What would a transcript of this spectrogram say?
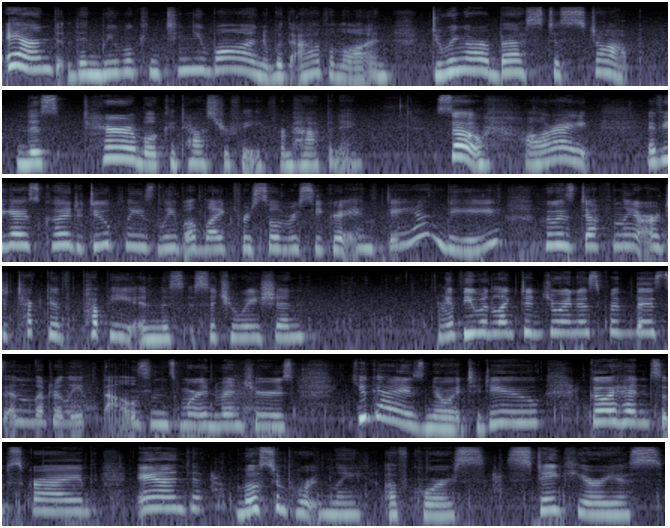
And then we will continue on with Avalon, doing our best to stop this terrible catastrophe from happening. So, alright, if you guys could, do please leave a like for Silver Secret and Dandy, who is definitely our detective puppy in this situation. If you would like to join us for this and literally thousands more adventures, you guys know what to do. Go ahead and subscribe. And most importantly, of course, stay curious,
